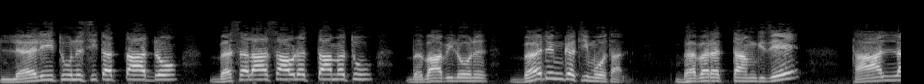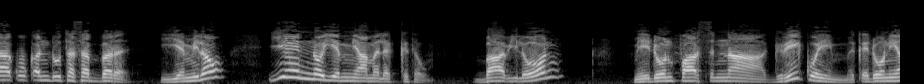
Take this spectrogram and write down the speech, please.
ሌሊቱን ሲጠጣ አድሮ በሰላሳ ሁለት ዓመቱ በባቢሎን በድንገት ይሞታል። በበረታም ጊዜ ታላቁ ቀንዱ ተሰበረ የሚለው ይህን ነው የሚያመለክተው። ባቢሎን ሜዶን ፋርስና ግሪክ ወይም መቄዶንያ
